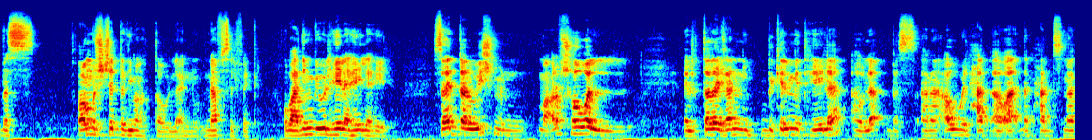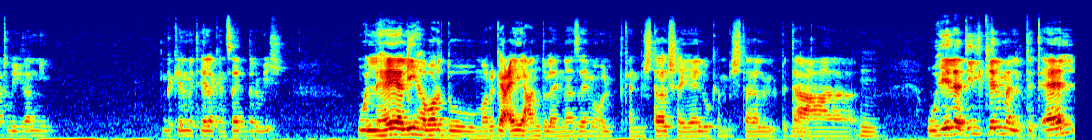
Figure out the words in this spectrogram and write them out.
بس عمر الشدة دي ما هتطول لأنه نفس الفكرة. وبعدين بيقول هيلا هيلا هيلا سيد درويش من ما أعرفش هو ال- اللي ابتدى يغني بكلمة هيلا أو لأ بس أنا أول حد أو أقدم حد سمعته بيغني بكلمة هيلا كان سيد درويش. واللي هي ليها برضو مرجعية عنده لأنها زي ما قلت كان بيشتغل شيال وكان بيشتغل بتاع. وهيلا دي الكلمة اللي بتتقال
